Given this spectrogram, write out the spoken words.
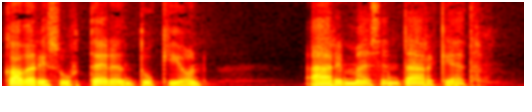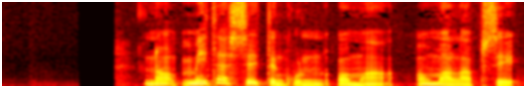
kaverisuhteiden tuki on äärimmäisen tärkeää. No mitä sitten, kun oma, oma lapsi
